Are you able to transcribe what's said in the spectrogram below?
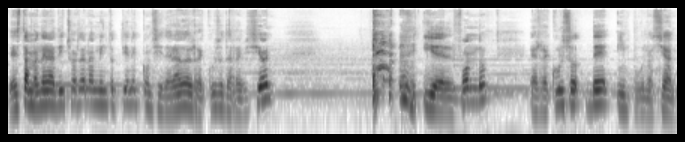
De esta manera, dicho ordenamiento tiene considerado el recurso de revisión y del fondo el recurso de impugnación.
